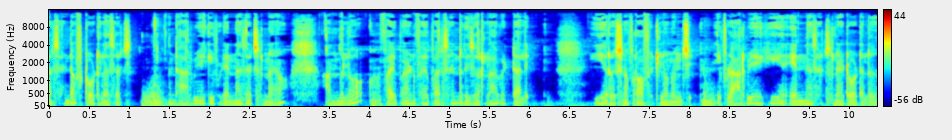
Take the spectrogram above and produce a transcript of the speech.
percent of total assets అంటే ఆర్బీఐకి ఇప్పుడు ఎన్ని అసెట్స్ ఉన్నాయో అందులో ఫైవ్ పాయింట్ ఫైవ్ పర్సెంట్ రిజర్వ్లా పెట్టాలి. ఇయర్ వచ్చిన ప్రాఫిట్లో నుంచి. ఇప్పుడు ఆర్బీఐకి ఎన్ని అసెట్స్ ఉన్నాయి టోటల్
